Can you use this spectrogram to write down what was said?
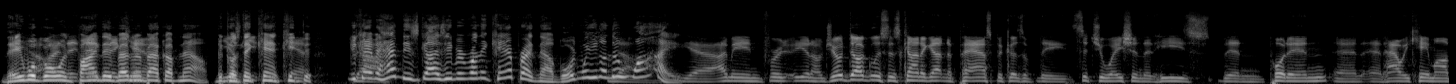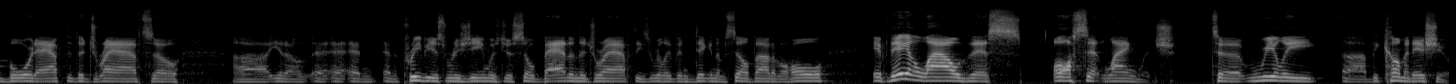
they will go and they- find they- a they veteran backup now because they can't you keep can't. the. You can't even have these guys even running camp right now, Gordon. What are you gonna do? No. Why? Yeah, I mean, for you know, Joe Douglas has kind of gotten a pass because of the situation that he's been put in and and how he came on board after the draft. So, uh, you know, and and the previous regime was just so bad in the draft. He's really been digging himself out of a hole. If they allow this offset language to really uh, become an issue.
